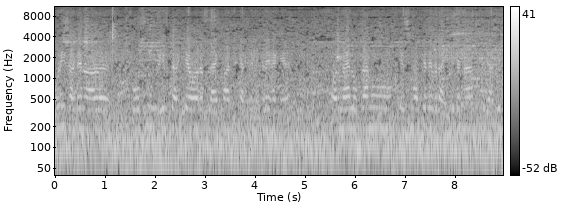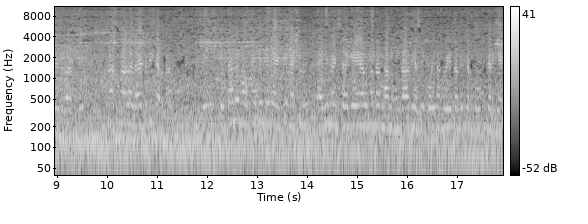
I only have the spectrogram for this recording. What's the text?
ਉਹਨੇ ਸਾਡੇ ਨਾਲ ਕੋਰਟ ਨੂੰ ਬਰੀਫ ਕਰਕੇ ਔਰ ਫਲੈਗ ਮਾਰਚ ਕਰਕੇ ਨਿਕਲੇ ਹੈਗੇ ਆ। ਔਰ ਮੈਂ ਲੋਕਾਂ ਨੂੰ ਇਸ ਮੌਕੇ ਤੇ ਵਧਾਈ ਵੀ ਦਿੰਦਾ, ਪੰਜਾਬੀ ਦੇ ਦਿਵਸ ਦੀ ਪਲੱਸ ਨਾਲ ਅਲਰਟ ਵੀ ਕਰਦਾ। ਕਿ ਇਦਾਂ ਦੇ ਮੌਕੇ ਤੇ ਜਿਹੜੇ ਐਂਟੀ ਨੈਸ਼ਨਲ ਐਲੀਮੈਂਟਸ ਹੈਗੇ ਆ, ਉਹਨਾਂ ਦਾ ਮਨ ਹੁੰਦਾ ਵੀ ਅਸੀਂ ਕੋਈ ਨਾ ਕੋਈ ਇਦਾਂ ਦੀ ਕਰਤੂਤ ਕਰੀਏ,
